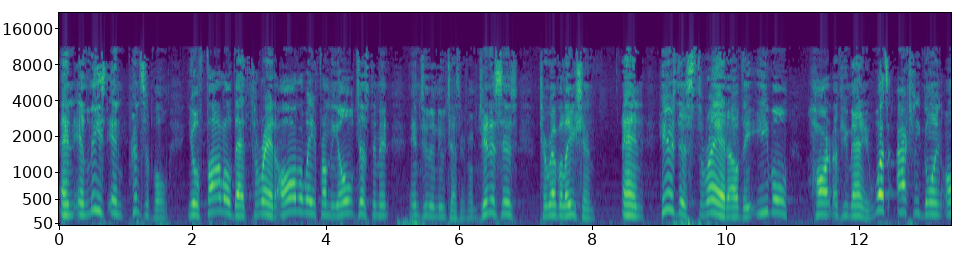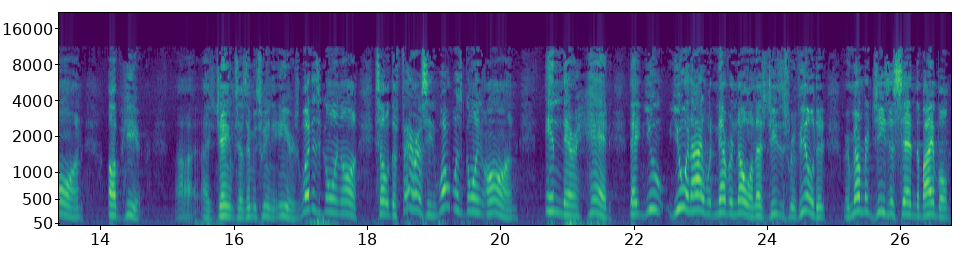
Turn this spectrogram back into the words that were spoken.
and at least in principle, you'll follow that thread all the way from the Old Testament into the New Testament, from Genesis to Revelation. And here's this thread of the evil heart of humanity. What's actually going on up here? uh, as James says, in between the ears. What is going on? So the Pharisees, what was going on in their head that you, you and I would never know unless Jesus revealed it. Remember Jesus said in the Bible,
